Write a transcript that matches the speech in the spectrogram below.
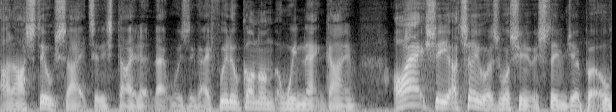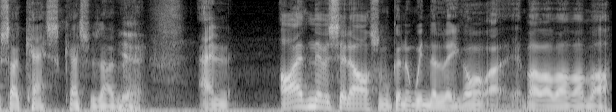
and I still say it to this day that that was the game. If we'd have gone on to win that game, I actually, I tell you, what, I was watching it with Steven Gerrard, but also Cass. Cass was over Yeah. there, and. I've never said Arsenal were going to win the league. Oh, uh, Blah, blah, blah, blah, blah.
